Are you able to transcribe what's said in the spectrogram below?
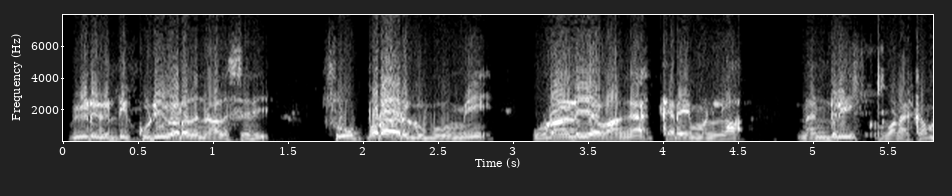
வீடு கட்டி குடி வர்றதுனாலும் சரி. சூப்பராக இருக்குது பூமி. உடனடியாக வாங்க கிரை பண்ணலாம் நன்றி வணக்கம்.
